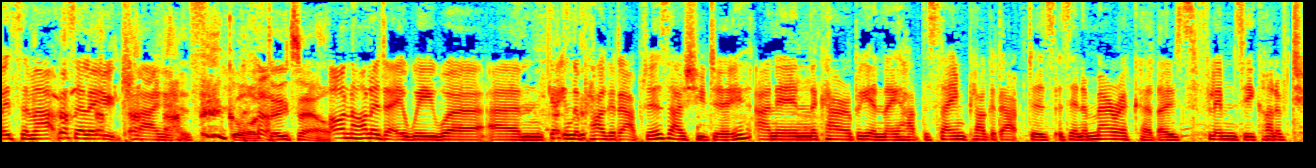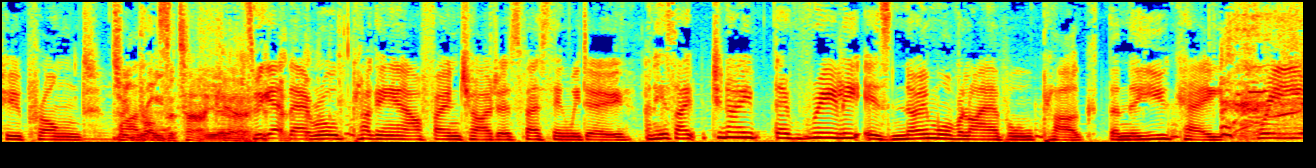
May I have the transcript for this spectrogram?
with some absolute clangers. Go on, do tell. On holiday, we were um, getting the plug adapters, as you do, and in the Caribbean, they have the same plug adapters as in America, those flimsy kind of two pronged Two pronged attack, yeah. So we get there, we're all plugging in our phone chargers, first thing we do. And he's like, Do you know, there really is no more reliable plug than the UK three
